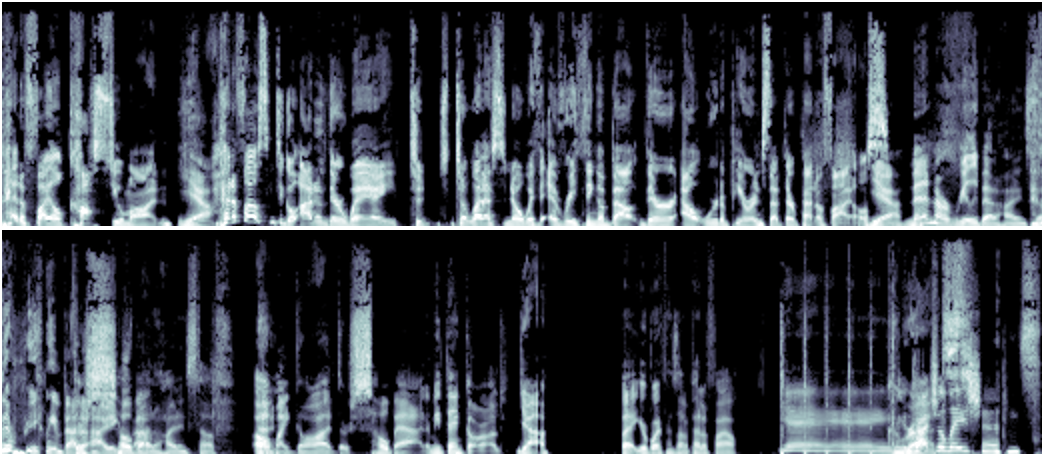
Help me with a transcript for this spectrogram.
pedophile costume on. yeah. Pedophiles seem to go out of their way to to let us know with everything about their outward appearance that they're pedophiles. Yeah, men are really bad at hiding stuff. they're really bad They're at hiding so stuff. bad at hiding stuff. Oh my god, they're so bad. I mean, thank God. Yeah. But your boyfriend's not a pedophile. Yay! Congrats. Congratulations.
